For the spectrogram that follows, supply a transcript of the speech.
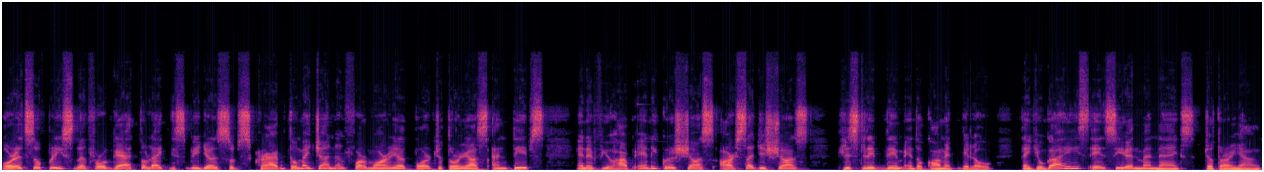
Alright, so please don't forget to like this video and subscribe to my channel for more helpful tutorials and tips. And if you have any questions or suggestions, please leave them in the comment below. Thank you guys and see you in my next tutorial.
